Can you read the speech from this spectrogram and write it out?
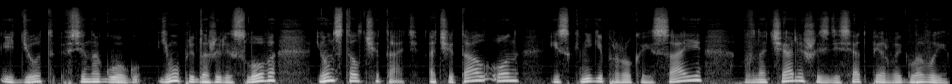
идет в синагогу. Ему предложили слово, и он стал читать. А читал он из книги пророка Исаии в начале 61 главы.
